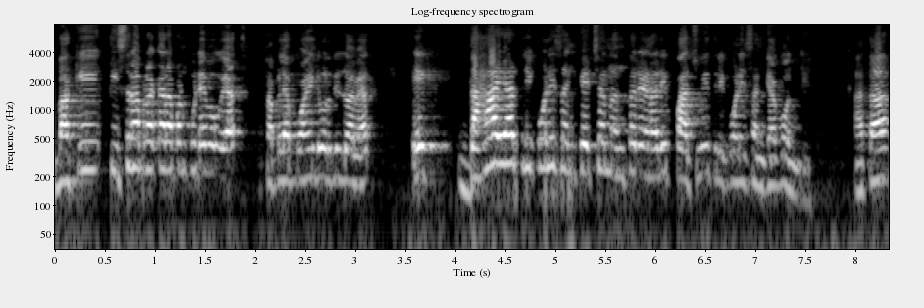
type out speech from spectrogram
बाकी तिसरा प्रकार आपण कुठे बघूयात. आपल्या पॉईंट वरती जाऊयात. एक दहा या त्रिकोणी संख्येच्या नंतर येणारी पाचवी त्रिकोणी संख्या कोणती? आता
